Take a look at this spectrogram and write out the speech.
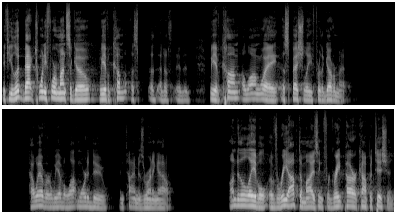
If you look back 24 months ago, we have come a, a, a, we have come a long way, especially for the government. However, we have a lot more to do, and time is running out. Under the label of reoptimizing for great power competition,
